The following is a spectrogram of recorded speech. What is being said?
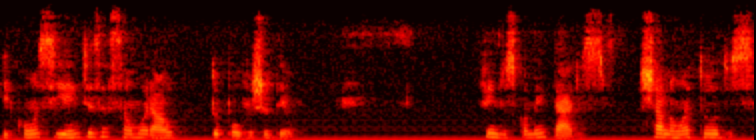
e conscientização moral do povo judeu. Fim dos comentários. Shalom a todos.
